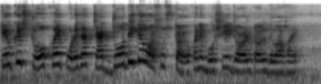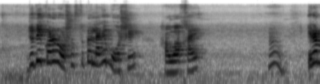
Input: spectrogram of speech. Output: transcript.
কেউ কি স্ট্রোক হয়ে পড়ে যাচ্ছে? আর যদি কেউ অসুস্থ হয়, ওখানে বসিয়ে জল টল দেওয়া হয়। যদি কারোর অসুস্থতা লাগে, বসে, হাওয়া খায়। হুম? এরম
